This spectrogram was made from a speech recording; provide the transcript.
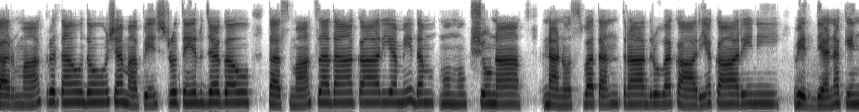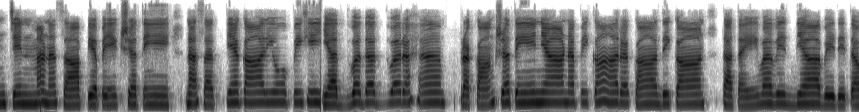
कर्मा कृतौ दोषमपि श्रुतिर्जगौ। तस्मात् सदा कार्यमिदं मुमुक्षुणा ननु स्वतन्त्रा ध्रुवकार्यकारिणी विद्य न किञ्चिन्मनसाप्यपेक्षते न सत्यकार्योऽपि हि यद्वदद्वरः। प्रकाङ्क्षते ஞானपि कारकादिकान् तथैव विद्या विदितः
